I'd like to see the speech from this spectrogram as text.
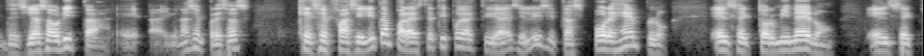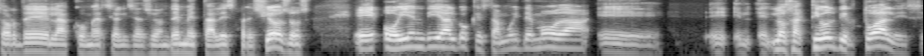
decías ahorita, eh, hay unas empresas que se facilitan para este tipo de actividades ilícitas. Por ejemplo, el sector minero, el sector de la comercialización de metales preciosos. Eh, hoy en día algo que está muy de moda, eh, los activos virtuales,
